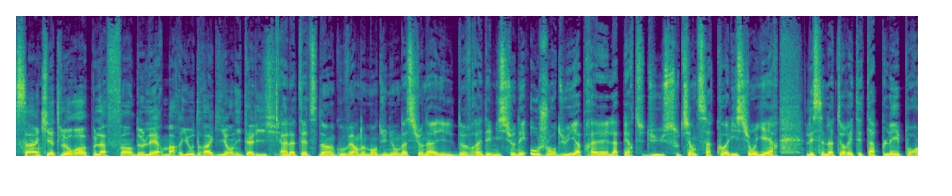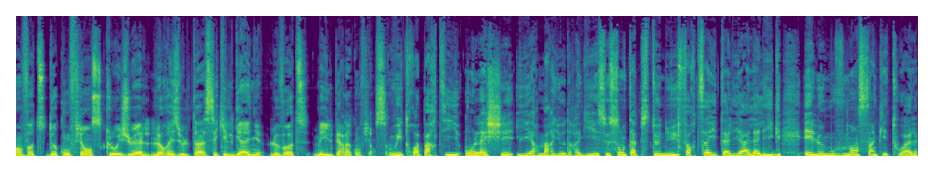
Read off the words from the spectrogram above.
Ça inquiète l'Europe, la fin de l'ère Mario Draghi en Italie. À la tête d'un gouvernement d'union nationale, il devrait démissionner aujourd'hui après la perte du soutien de sa coalition hier. Les sénateurs étaient appelés pour un vote de confiance. Chloé Juel, le résultat, c'est qu'il gagne le vote, mais il perd la confiance. Oui, trois partis ont lâché hier Mario Draghi et se sont abstenus. Forza Italia, la Ligue et le mouvement 5 étoiles.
